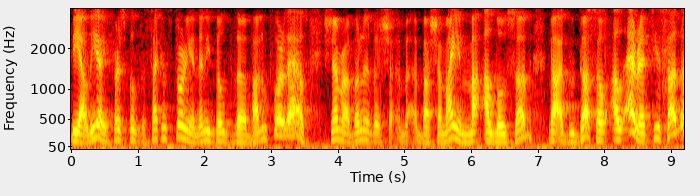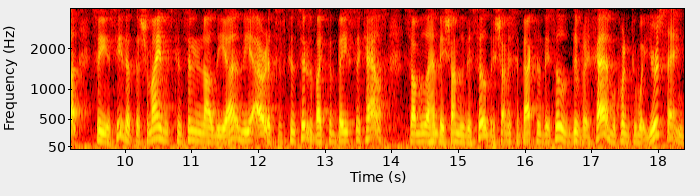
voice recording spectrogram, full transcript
the Aliyah, he first builds the second story, and then he builds the bottom floor of the house. Shnemar Bona Bashamayim Ma'alosav, Va'agudaso Al Eretz Yisada. So you see that the Shemayim is considered an Aliyah, and the Eretz is considered like the basic house. Some Lahem Beisham Beisil, Beisham said back to the Beisil, According to what you're saying.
